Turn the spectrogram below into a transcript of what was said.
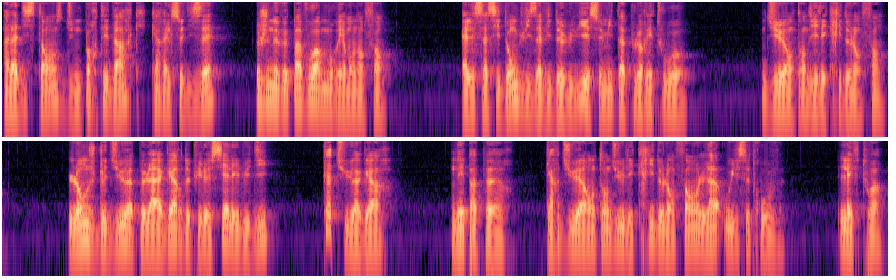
à la distance d'une portée d'arc, car elle se disait, Je ne veux pas voir mourir mon enfant. Elle s'assit donc vis-à-vis de lui et se mit à pleurer tout haut. Dieu entendit les cris de l'enfant. L'ange de Dieu appela Agar depuis le ciel et lui dit, Qu'as-tu, Agar? N'aie pas peur car Dieu a entendu les cris de l'enfant là où il se trouve. Lève-toi,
